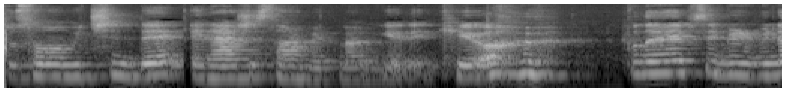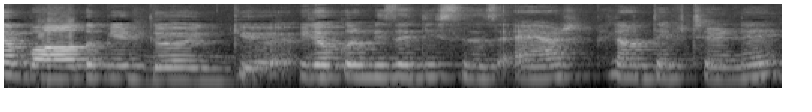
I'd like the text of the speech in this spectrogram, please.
Susamam için de enerji sarf etmem gerekiyor. Bunların hepsi birbirine bağlı bir döngü. Vloglarımı izlediyseniz eğer plan defterine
